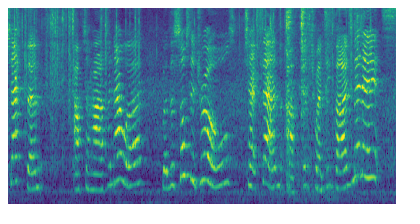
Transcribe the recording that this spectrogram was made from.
Check them after half an hour, but the sausage rolls, check them after 25 minutes.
